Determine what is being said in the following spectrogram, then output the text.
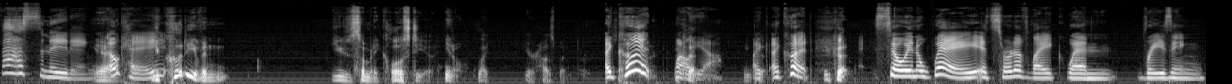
fascinating. yeah. Okay. You could even use somebody close to you, you know, like your husband. I could. Well, could. yeah, I. I could. You could. So in a way, it's sort of like when raising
